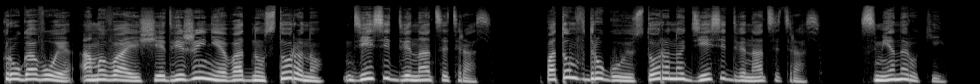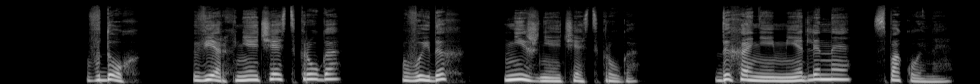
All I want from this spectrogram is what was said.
Круговое омывающее движение в одну сторону 10-12 раз. Потом в другую сторону 10-12 раз. Смена руки. Вдох. Верхняя часть круга. Выдох. Нижняя часть круга. Дыхание медленное, спокойное.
